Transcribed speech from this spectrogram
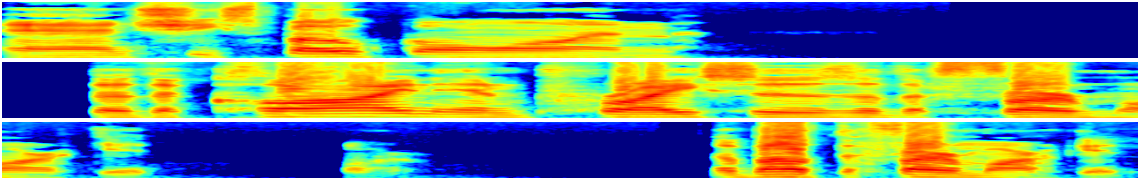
and she spoke on the decline in prices of the fur market, or about the fur market.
